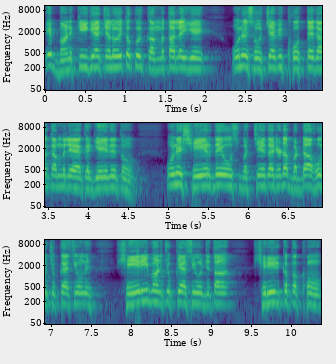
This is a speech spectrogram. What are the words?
ਇਹ ਬਣ ਕੀ ਗਿਆ? ਚਲੋ ਇਹ ਤਾਂ ਕੋਈ ਕੰਮ ਤਾਂ ਲਈਏ। ਉਹਨੇ ਸੋਚਿਆ ਵੀ ਖੋਤੇ ਦਾ ਕੰਮ ਲਿਆ ਕਰੀਏ ਇਹਦੇ ਤੋਂ। ਉਹਨੇ ਸ਼ੇਰ ਦੇ ਉਸ ਬੱਚੇ ਦਾ ਜਿਹੜਾ ਵੱਡਾ ਹੋ ਚੁੱਕਿਆ ਸੀ ਹੁਣ ਸ਼ੇਰ ਹੀ ਬਣ ਚੁੱਕਿਆ ਸੀ ਉਂਝ ਤਾਂ ਸਰੀਰਕ ਪੱਖੋਂ।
